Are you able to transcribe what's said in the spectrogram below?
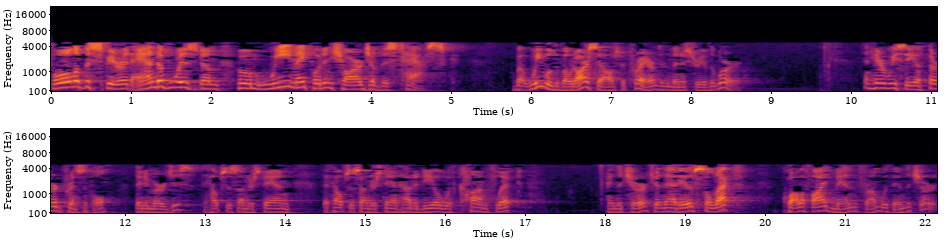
full of the Spirit and of wisdom, whom we may put in charge of this task. But we will devote ourselves to prayer and to the ministry of the Word. And here we see a third principle that emerges that helps us understand that helps us understand how to deal with conflict in the church, and that is select qualified men from within the church.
